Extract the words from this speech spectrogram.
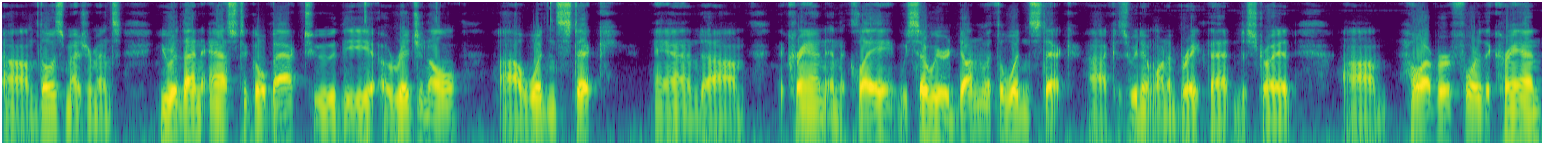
um, those measurements, you were then asked to go back to the original uh, wooden stick and um, the crayon and the clay. We said we were done with the wooden stick because uh, we didn't want to break that and destroy it. Um, however, for the crayon,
